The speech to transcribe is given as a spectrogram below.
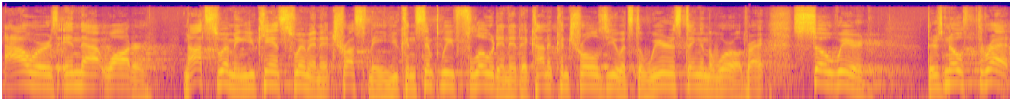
hours in that water. Not swimming, you can't swim in it, trust me. You can simply float in it. It kind of controls you. It's the weirdest thing in the world, right? So weird. There's no threat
